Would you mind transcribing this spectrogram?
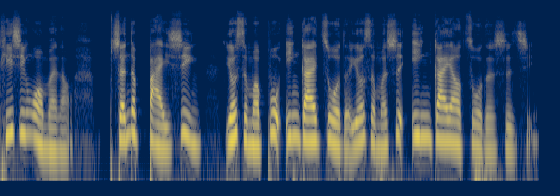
提醒我们哦，神的百姓有什么不应该做的，有什么是应该要做的事情。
